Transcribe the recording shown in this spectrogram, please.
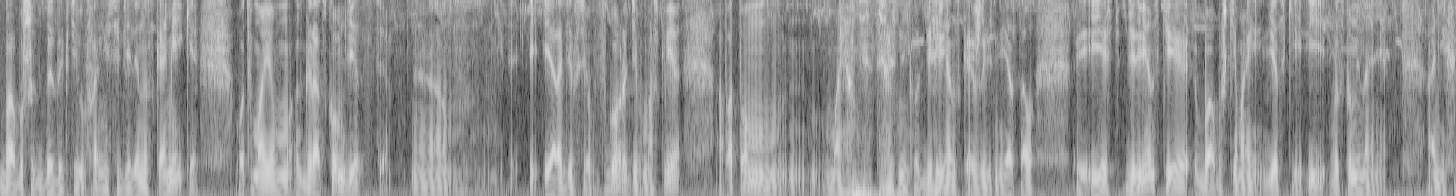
бабушек-детективов. Они сидели на скамейке, вот в моем городском детстве, э, я родился в городе, в Москве, а потом в моем детстве возникла деревенская жизнь. Я стал... Есть деревенские бабушки мои, детские, и воспоминания о них.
